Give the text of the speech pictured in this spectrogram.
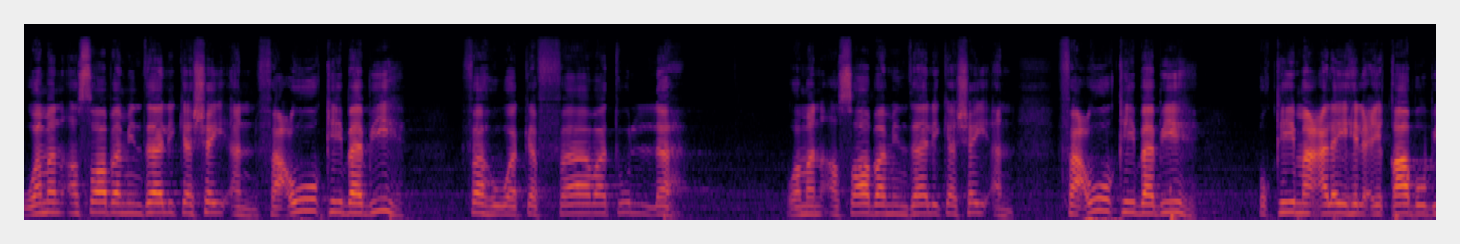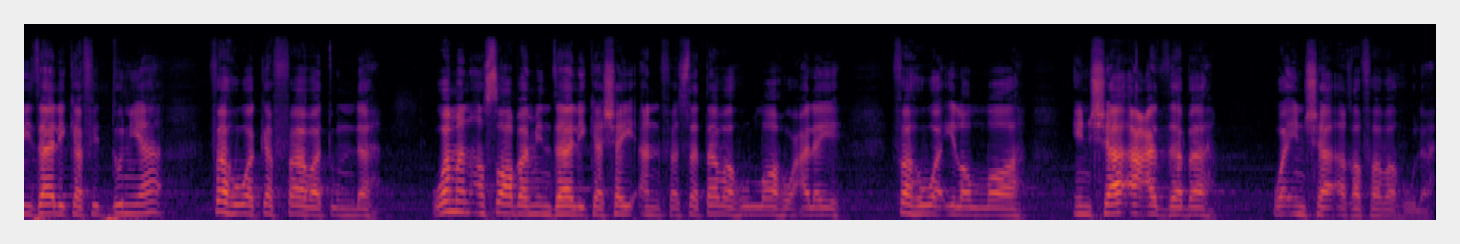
ومن أصاب من ذلك شيئا فعوقب به فهو كفارة له ومن أصاب من ذلك شيئا فعوقب به أقيم عليه العقاب بذلك في الدنيا فهو كفارة له. ومن أصاب من ذلك شيئا فستره الله عليه فهو إلى الله. إن شاء عذبه وإن شاء غفره له.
